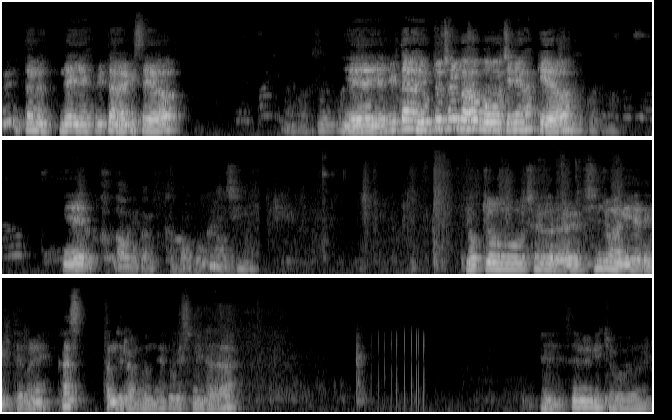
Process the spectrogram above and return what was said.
일단은 네, 예, 일단 알겠어요. 예, 예. 일단은 욕조 철거하고 진행할게요. 예. 가까우니까 금방 보고. 그렇지. 욕조 철거를 신중하게 해야 되기 때문에 카스텀지를 한번 해보겠습니다. 예, 세면기 쪽은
